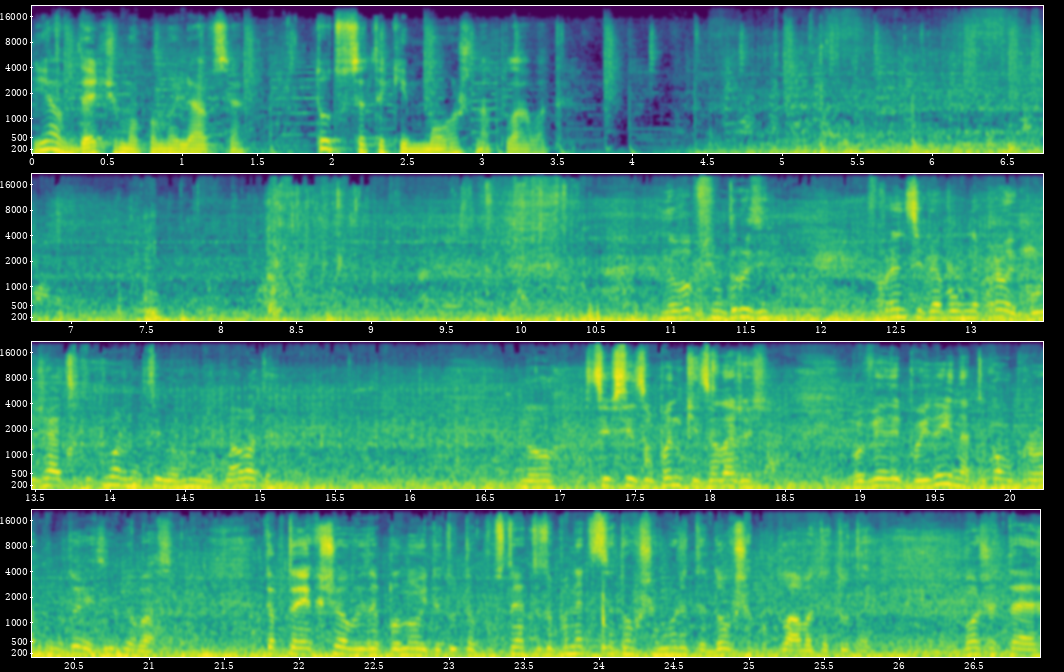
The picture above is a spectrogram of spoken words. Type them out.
я в дечому помилявся. Тут все-таки можна плавати. Ну, в общем, друзі, в принципі, я був неправий. Получається, тут можна в цій лагуні плавати. Ну, ці всі зупинки залежать, по, ідеї, на такому природному турі згідно вас. Тобто, якщо ви заплануєте тут постояти, зупинитися довше, можете довше поплавати тут. Можете.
